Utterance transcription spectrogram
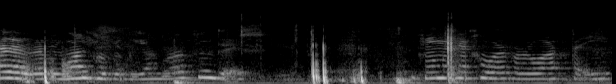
Hello everyone, going to be unboxing this. Has for for the last day.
